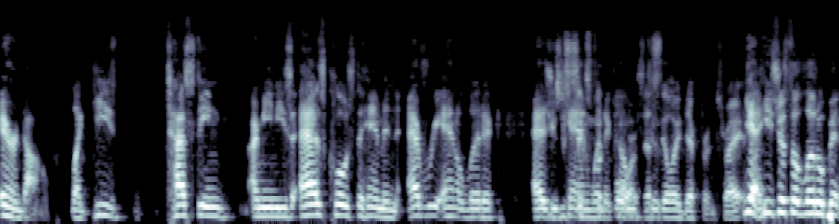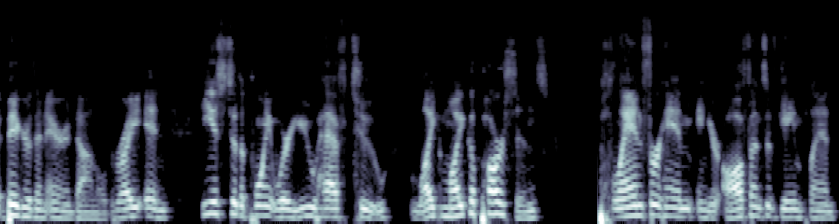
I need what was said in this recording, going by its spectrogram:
Aaron Donald. Like he's testing. I mean, he's as close to him in every analytic as He's you can when it four. comes That's to the only difference, right? yeah, he's just a little bit bigger than Aaron Donald, right? And he is to the point where you have to, like Micah Parsons, plan for him in your offensive game plan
